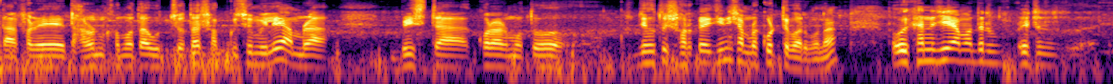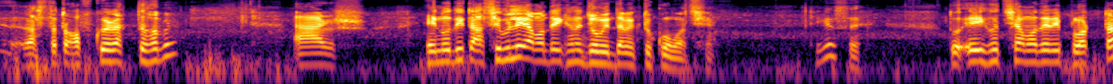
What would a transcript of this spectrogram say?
তারপরে ধারণ ক্ষমতা উচ্চতা সব কিছু মিলে আমরা ব্রিজটা করার মতো যেহেতু সরকারি জিনিস আমরা করতে পারব না তো ওইখানে যে আমাদের এটা রাস্তাটা অফ করে রাখতে হবে। আর এই নদীটা আছে বলেই আমাদের এখানে জমির দাম একটু কম আছে ঠিক আছে? তো এই হচ্ছে আমাদের এই প্লটটা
